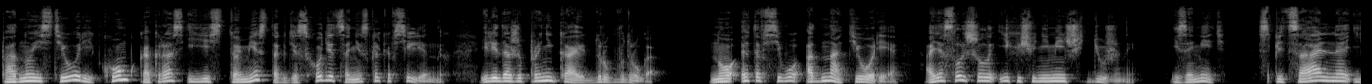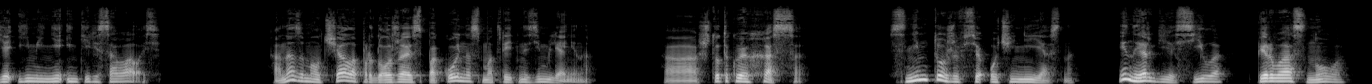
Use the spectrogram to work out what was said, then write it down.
По одной из теорий, ком как раз и есть то место, где сходятся несколько вселенных, или даже проникают друг в друга. Но это всего одна теория, а я слышала их еще не меньше дюжины. И заметь, специально я ими не интересовалась. Она замолчала, продолжая спокойно смотреть на землянина. А что такое хасса? С ним тоже все очень неясно. Энергия, сила, первооснова,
